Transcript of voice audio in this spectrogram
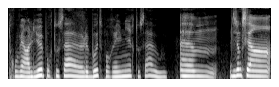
trouver un lieu pour tout ça, euh, le boat, pour réunir tout ça ou... Disons que c'est un.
